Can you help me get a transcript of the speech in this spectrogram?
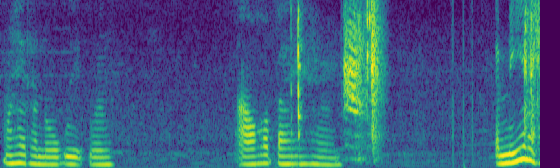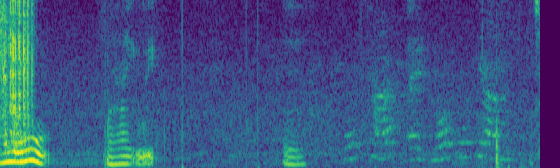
ไม่ให้ธนูกูอีกมึง เอาเข้าไปห่างอันนี้นะธนู มาให้กูอีก เออ ช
